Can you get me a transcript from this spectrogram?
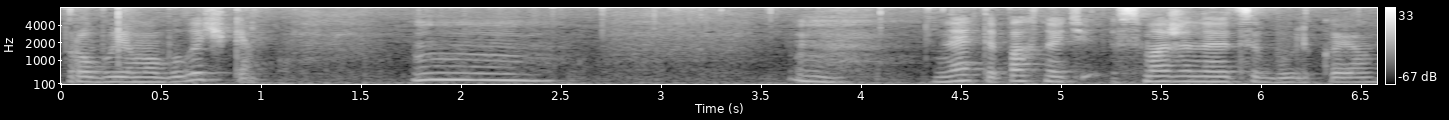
пробуємо булочки. -м -м. Знаєте, пахнуть смаженою цибулькою.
